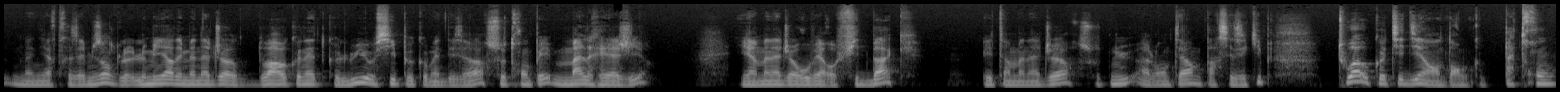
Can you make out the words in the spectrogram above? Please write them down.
de manière très amusante, le, meilleur des managers doit reconnaître que lui aussi peut commettre des erreurs, se tromper, mal réagir. Et un manager ouvert au feedback est un manager soutenu à long terme par ses équipes toi, au quotidien, en tant que patron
